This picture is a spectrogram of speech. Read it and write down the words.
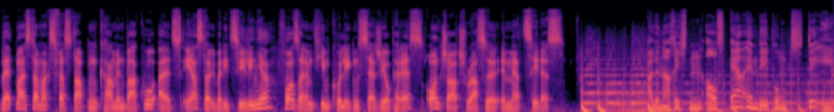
Weltmeister Max Verstappen kam in Baku als erster über die Ziellinie vor seinem Teamkollegen Sergio Perez und George Russell im Mercedes. Alle Nachrichten auf rnd.de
